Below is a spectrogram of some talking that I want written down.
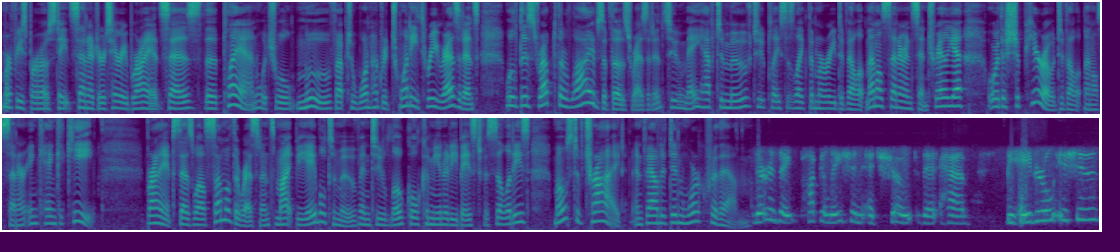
Murphysboro State Senator Terri Bryant says the plan, which will move up to 123 residents, will disrupt the lives of those residents who may have to move to places like the Murray Developmental Center in Centralia or the Shapiro Developmental Center in Kankakee. Bryant says while some of the residents might be able to move into local community based facilities, most have tried and found it didn't work for them. There is a population at Choate that have behavioral issues,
